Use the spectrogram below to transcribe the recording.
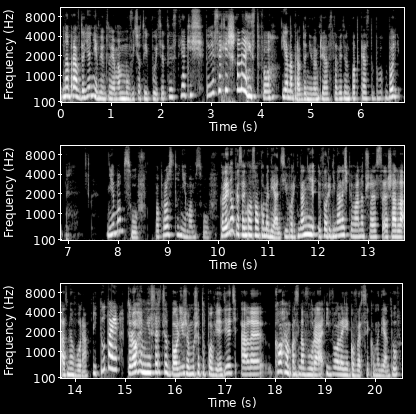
naprawdę ja nie wiem, co ja mam mówić o tej płycie. To jest jakiś, to jest jakieś szaleństwo. Ja naprawdę nie wiem, czy ja wstawię ten podcast, bo, bo nie mam słów. Po prostu nie mam słów. Kolejną piosenką są komedianci, w, w oryginale śpiewane przez Charlesa Aznawura. I tutaj trochę mnie serce boli, że muszę to powiedzieć, ale kocham Aznawura i wolę jego wersję komediantów.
